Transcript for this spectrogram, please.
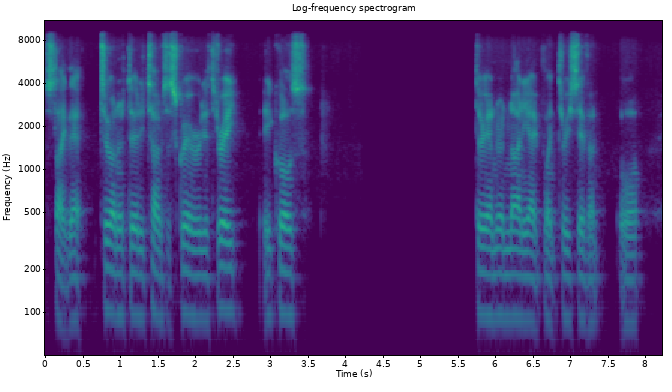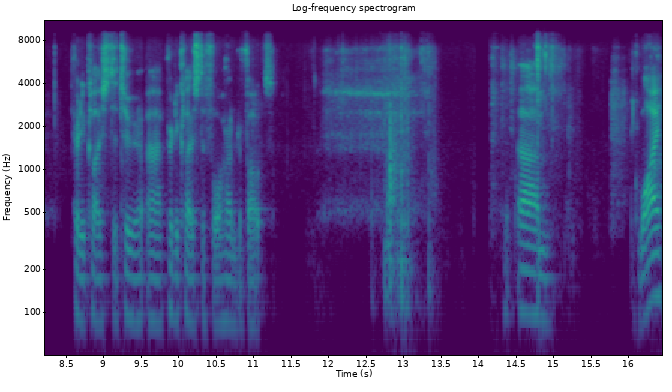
Just like that, 230 times the square root of 3 equals 398.37 or pretty close to two, uh, pretty close to 400 volts. Um, why?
